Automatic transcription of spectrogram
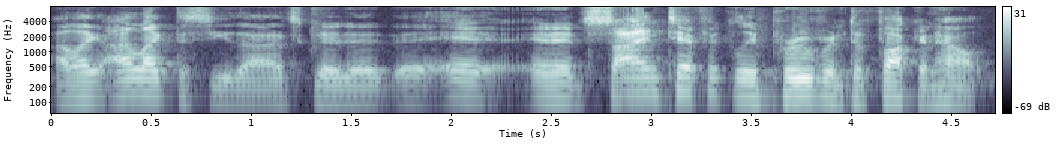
I like I like to see that. It's good, it, it, and it's scientifically proven to fucking help.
